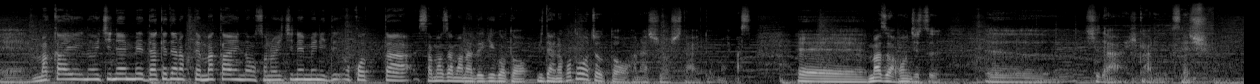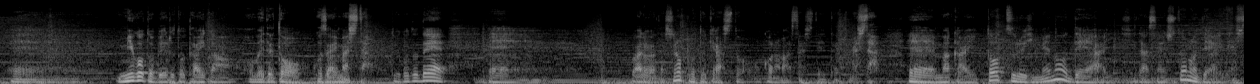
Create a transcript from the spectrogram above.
えー、魔界の1年目だけでなくて魔界のその1年目に起こったさまざまな出来事みたいなことをちょっとお話をしたいと思います、えー、まずは本日志田ひかる選手、えー、見事ベルト体感おめでとうございました。ということで、えー我々のポッドキャストを行わさせていただきました、えー、魔界と鶴姫の出会い志田選手との出会いでし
